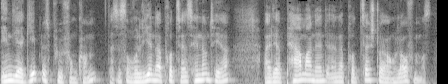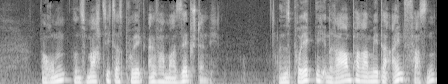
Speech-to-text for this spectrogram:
in die Ergebnisprüfung kommen. Das ist ein rollierender Prozess hin und her, weil der permanent in einer Prozesssteuerung laufen muss. Warum? Sonst macht sich das Projekt einfach mal selbstständig. Wenn das Projekt nicht in Rahmenparameter einfassen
